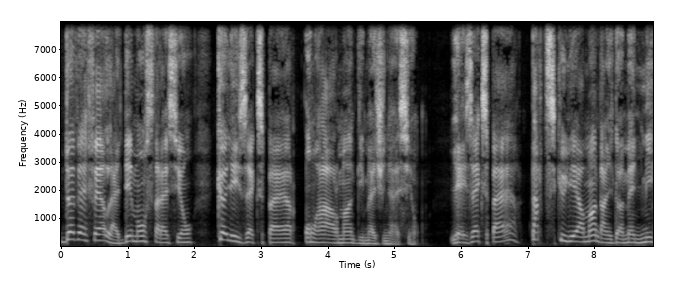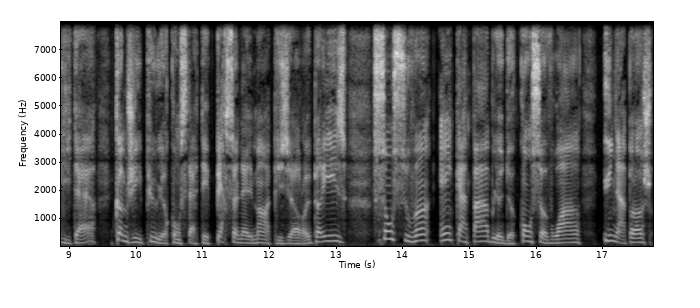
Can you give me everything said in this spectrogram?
devait faire la démonstration que les experts ont rarement d'imagination. Les experts, particulièrement dans le domaine militaire, comme j'ai pu le constater personnellement à plusieurs reprises, sont souvent incapables de concevoir une approche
